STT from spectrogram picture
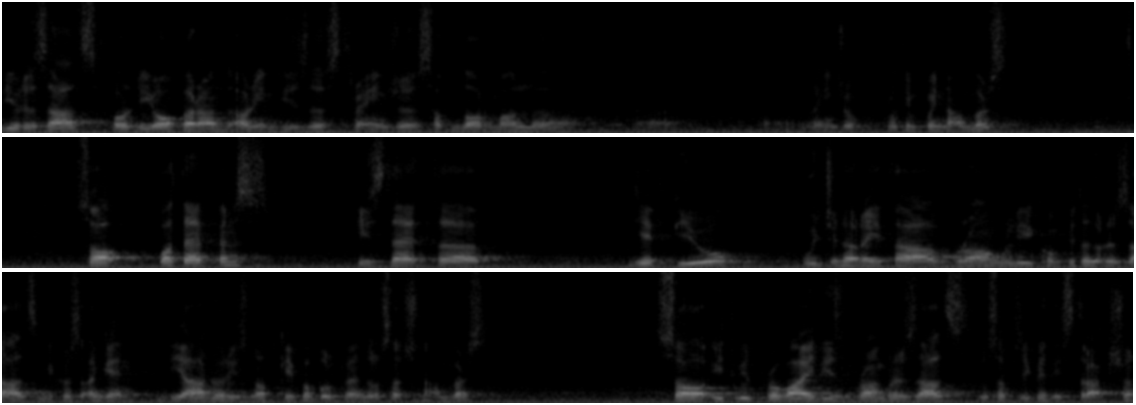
the results or the operand are in this uh, strange uh, subnormal uh, uh, range of floating point numbers. So what happens is that uh, the FPU will generate uh, wrongly computed results because again, the hardware is not capable to handle such numbers. So it will provide these wrong results to subsequent instruction.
